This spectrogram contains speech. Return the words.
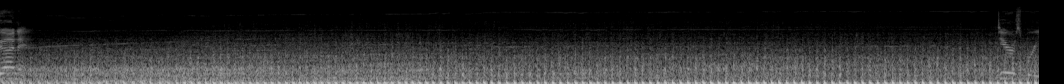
gun it. Deer's where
